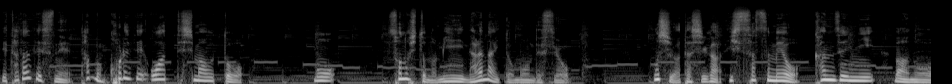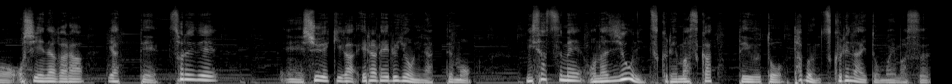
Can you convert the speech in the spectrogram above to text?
でただですね多分これで終わってしまうともうその人の身にならないと思うんですよ。もし私が1冊目を完全に、まあ、あの教えながらやってそれで、収益が得られるようになっても2冊目同じように作れますかっていうと多分作れないと思います。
